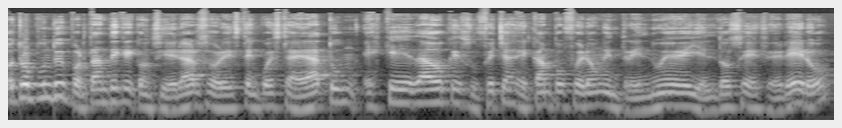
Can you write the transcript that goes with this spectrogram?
Otro punto importante que considerar sobre esta encuesta de Datum es que dado que sus fechas de campo fueron entre el 9 y el 12 de febrero,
